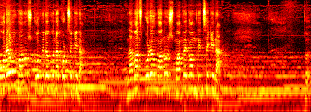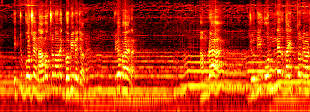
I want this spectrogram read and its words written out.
পরেও মানুষ কবিরা গুনাহ করছে কিনা? নামাজ পড়েও মানুষ মাপে কম দিচ্ছে কিনা? তো একটু বোঝেন, আলোচনা অনেক গভীরে যাবে। প্রিয় ভাইরা আমরা যদি অন্যের দায়িত্ব নেওয়ার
